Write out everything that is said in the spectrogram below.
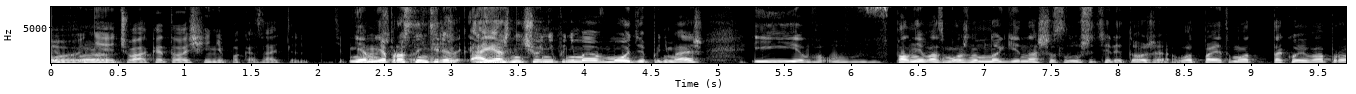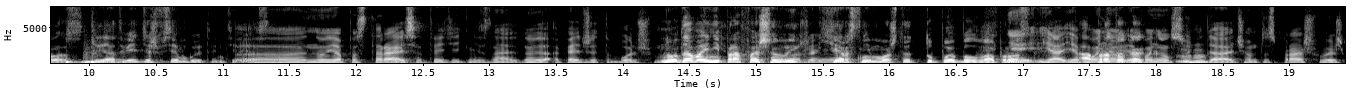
О, в- Не, чувак, это вообще не показатель. Типа, не, мне просто интересно. А я же ничего не понимаю в моде, понимаешь? И в- в- вполне возможно, многие наши слушатели тоже. Вот поэтому такой вопрос. Ты ответишь, всем будет интересно. Э, Ну, я постараюсь ответить, не знаю. Ну, опять же, это больше... Ну, давай не про Fashion предположения. хер с ним, может, это тупой был вопрос. Не, я, я А про понял, я суть, да, о чем ты спрашиваешь.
